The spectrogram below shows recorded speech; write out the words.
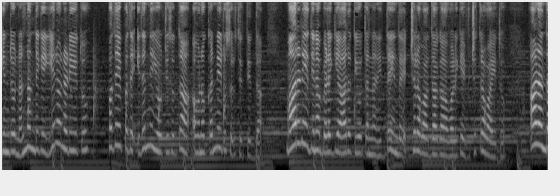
ಇಂದು ನನ್ನೊಂದಿಗೆ ಏನೋ ನಡೆಯಿತು? ಪದೇ ಪದೇ ಇದನ್ನೇ ಯೋಚಿಸುತ್ತಾ ಅವನು ಕಣ್ಣೀರು ಸುರಿಸುತ್ತಿದ್ದ. ಮಾರನೆಯ ದಿನ ಬೆಳಗ್ಗೆ ಆರತಿಯು ತನ್ನ ನಿದ್ದೆಯಿಂದ ಎಚ್ಚರವಾದಾಗ ಅವಳಿಗೆ ವಿಚಿತ್ರವಾಯಿತು. ಆನಂದ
